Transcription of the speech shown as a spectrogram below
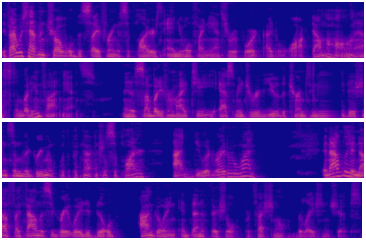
If I was having trouble deciphering a supplier's annual financial report, I'd walk down the hall and ask somebody in finance. And if somebody from IT asked me to review the terms and conditions of an agreement with a potential supplier, I'd do it right away. And oddly enough, I found this a great way to build ongoing and beneficial professional relationships.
